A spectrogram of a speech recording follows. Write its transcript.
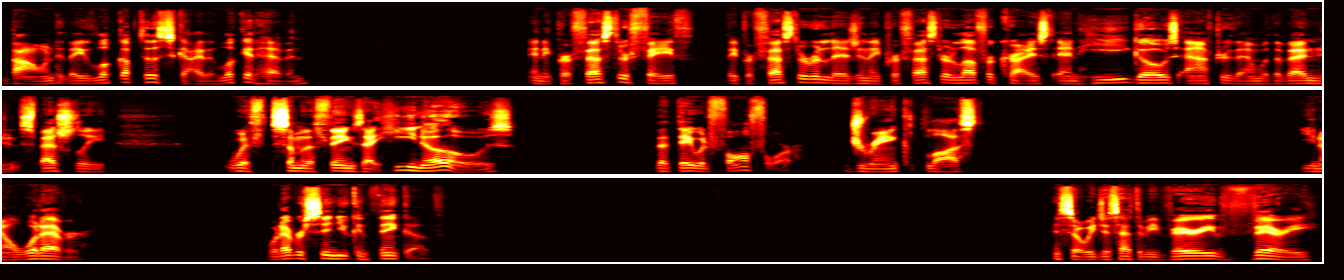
bound. They look up to the sky. They look at heaven, and they profess their faith they profess their religion, they profess their love for Christ, and he goes after them with a vengeance, especially with some of the things that he knows that they would fall for drink, lust, you know, whatever. Whatever sin you can think of. And so we just have to be very, very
